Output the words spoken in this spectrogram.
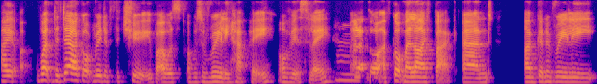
I what the day I got rid of the tube, I was I was really happy, obviously. Mm. And I thought I've got my life back and I'm gonna really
